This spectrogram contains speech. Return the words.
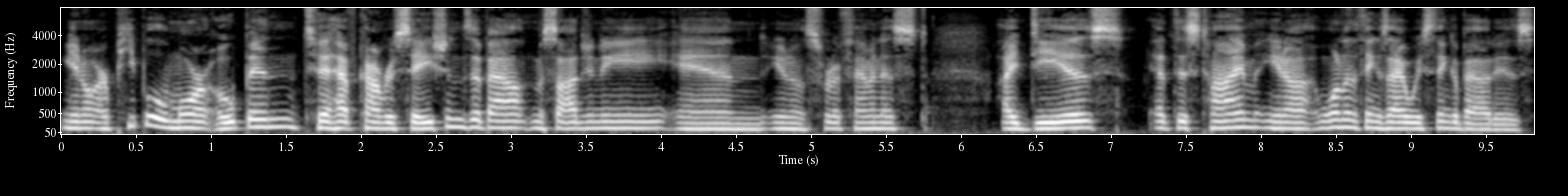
you know, are people more open to have conversations about misogyny and, you know, sort of feminist ideas at this time? You know, one of the things I always think about is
